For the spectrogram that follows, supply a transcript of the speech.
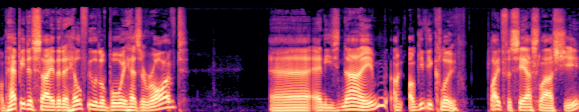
I'm happy to say that a healthy little boy has arrived, uh, and his name, I'll, I'll give you a clue. Played for South last year.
